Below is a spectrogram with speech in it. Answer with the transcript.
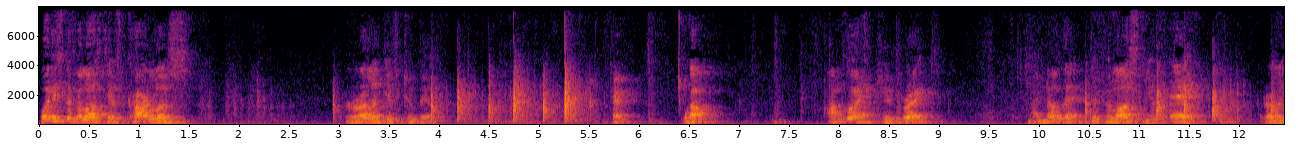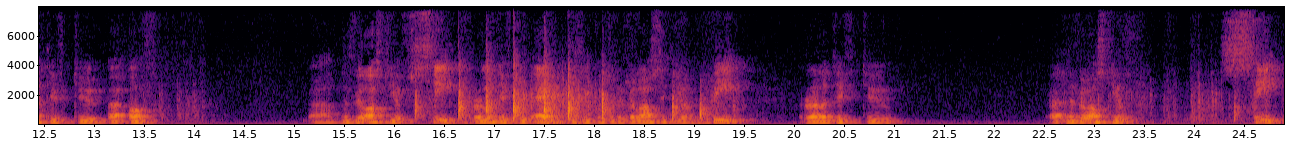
What is the velocity of Carlos relative to Bill? Okay. Well, I'm going to write. I know that the velocity of A relative to uh, of uh, the velocity of C relative to A is equal to the velocity of B relative to uh, the velocity of C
